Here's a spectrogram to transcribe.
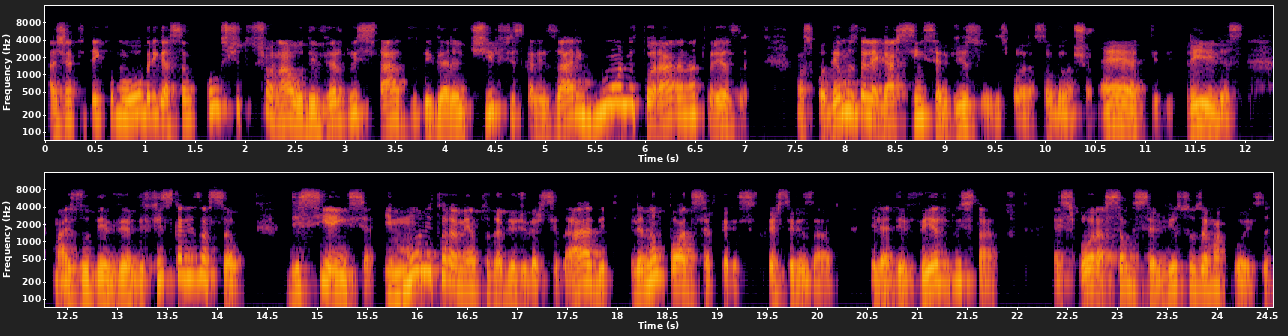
a gente tem como obrigação constitucional o dever do Estado de garantir, fiscalizar e monitorar a natureza. Nós podemos delegar, sim, serviços de exploração de lanchonete, de trilhas, mas o dever de fiscalização de ciência e monitoramento da biodiversidade, ele não pode ser terceirizado. Ele é dever do Estado. A exploração de serviços é uma coisa.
